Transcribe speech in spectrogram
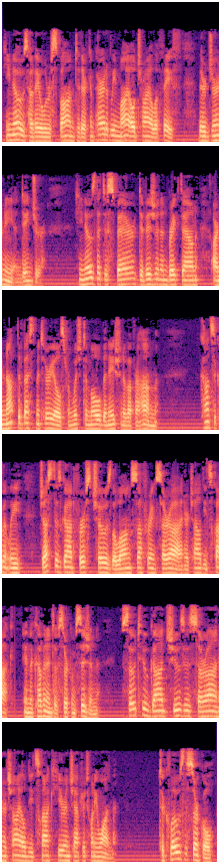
He knows how they will respond to their comparatively mild trial of faith, their journey and danger. He knows that despair, division, and breakdown are not the best materials from which to mold the nation of Abraham. Consequently, just as God first chose the long-suffering Sarah and her child Yitzchak in the covenant of circumcision, so too God chooses Sarah and her child Yitzchak here in chapter 21. To close the circle,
